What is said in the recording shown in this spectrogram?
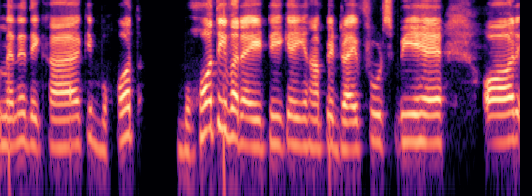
मैंने देखा कि बहुत बहुत ही वैरायटी के यहाँ पे ड्राई फ्रूट्स भी है और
